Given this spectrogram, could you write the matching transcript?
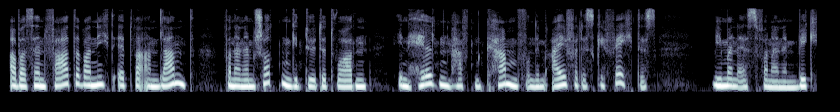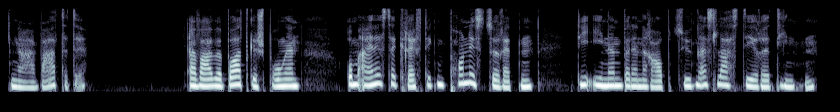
Aber sein Vater war nicht etwa an Land von einem Schotten getötet worden, in heldenhaftem Kampf und im Eifer des Gefechtes, wie man es von einem Wikinger erwartete. Er war über Bord gesprungen um eines der kräftigen Ponys zu retten, die ihnen bei den Raubzügen als Lasttiere dienten.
